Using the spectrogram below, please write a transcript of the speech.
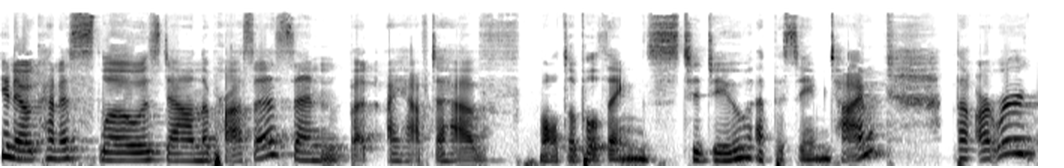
you know, kind of slows down the process and but I have to have multiple things to do at the same time. The artwork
